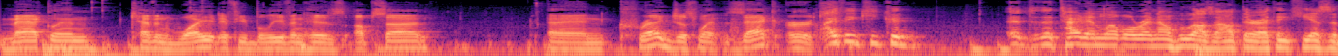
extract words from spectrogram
Maclin, Kevin White if you believe in his upside. And Craig just went Zach Ertz. I think he could at the tight end level right now. Who else out there? I think he has a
